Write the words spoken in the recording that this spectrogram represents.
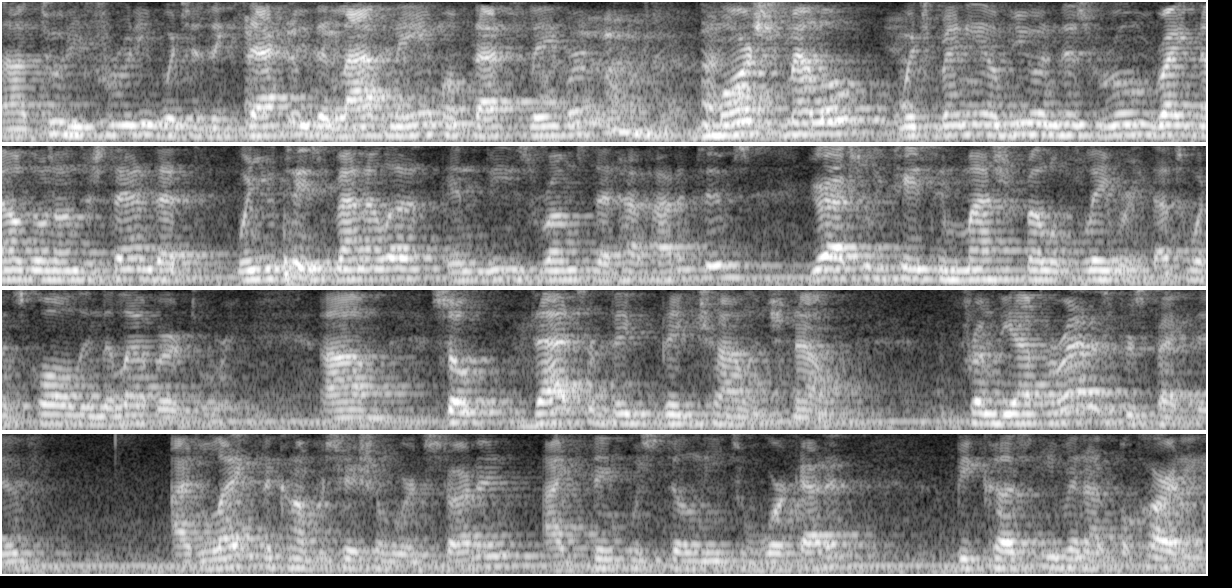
uh, Tutti Frutti, which is exactly the lab name of that flavor. Marshmallow, which many of you in this room right now don't understand that when you taste vanilla in these rums that have additives, you're actually tasting marshmallow flavoring. That's what it's called in the laboratory. Um, so that's a big, big challenge. Now, from the apparatus perspective, I like the conversation where it's starting. I think we still need to work at it because even at Bacardi,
